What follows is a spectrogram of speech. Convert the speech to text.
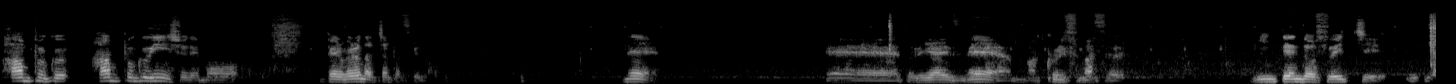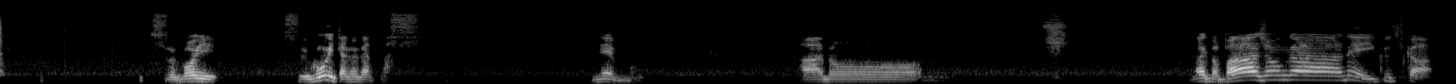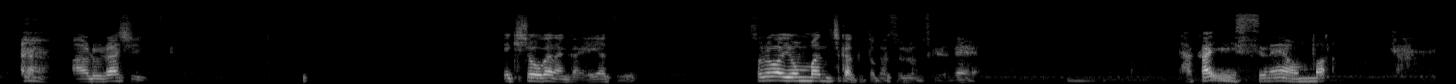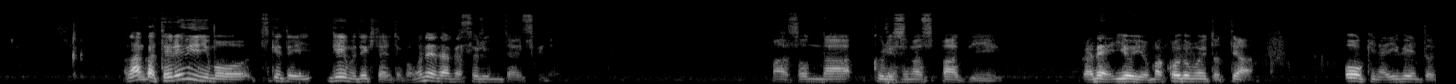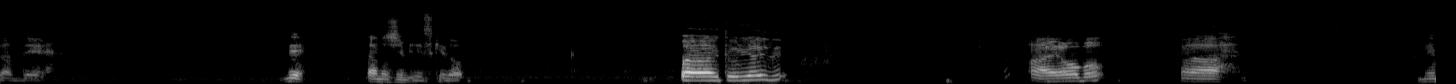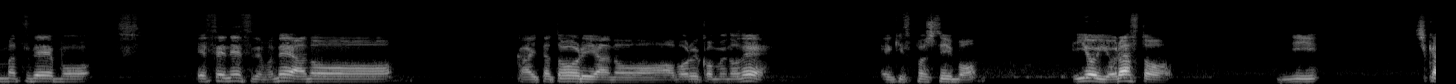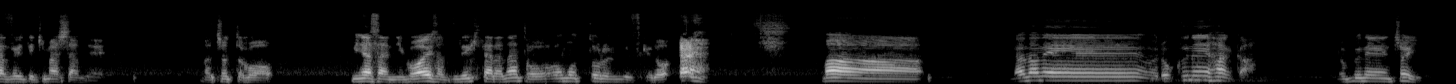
反復、反復飲酒でもうベロベロになっちゃったんですけど、ねえ。えー、とりあえずね、まあ、クリスマス、ニンテンドースイッチ、すごい、すごい高かったっす。ね、もう。あのー、なんかバージョンがね、いくつか あるらしいんですけど。液晶がなんかええやつ？それは4万近くとかするんですけどね。高いっすね、ほんま。なんかテレビにもつけてゲームできたりとかもね、なんかするみたいですけど。まあそんなクリスマスパーティーがね、いよいよまあ子供にとっては大きなイベントなんで、ね、楽しみですけど。まあ、とりあえず、あよもう、あ年末でもう、SNS でもね、あのー書いた通り、あのーボルコムのね、エキスポシティも、いよいよラストに近づいてきましたんで、まあ、ちょっとこう、皆さんにご挨拶できたらなと思っとるんですけど、まあ、7年、6年半か。6年ちょい、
